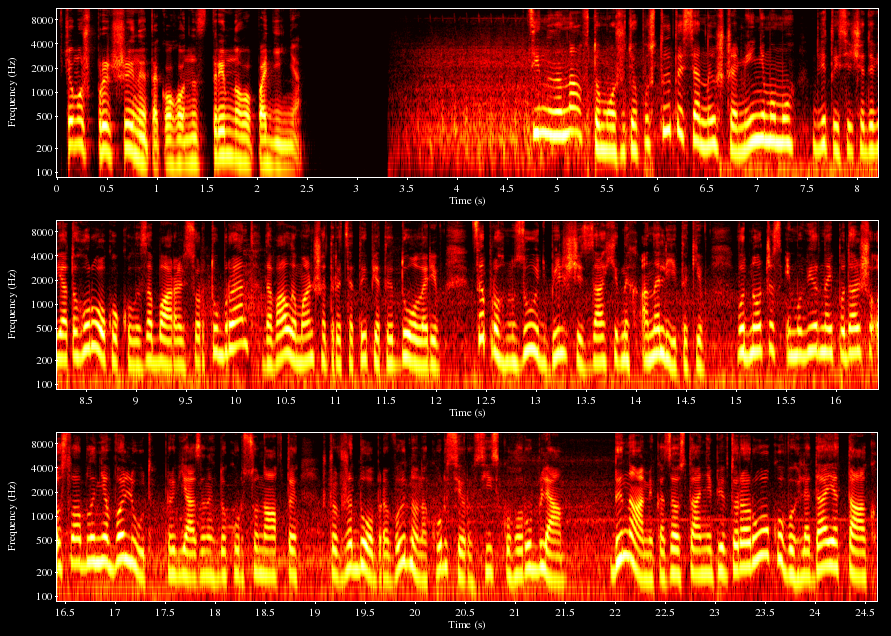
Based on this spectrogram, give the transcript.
В чому ж причини такого нестримного падіння? Ціни на нафту можуть опуститися нижче мінімуму 2009 року, коли за барель сорту Brent давали менше 35 доларів. Це прогнозують більшість західних аналітиків. Водночас, імовірне й подальше ослаблення валют, прив'язаних до курсу нафти, що вже добре видно на курсі російського рубля. Динаміка за останні півтора року виглядає так:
